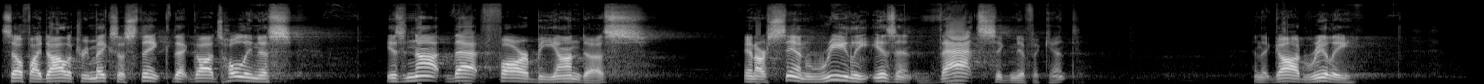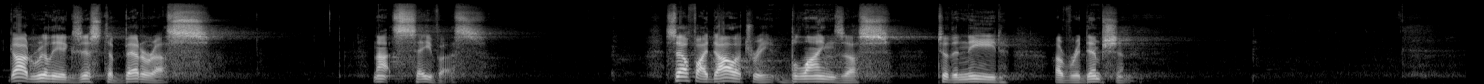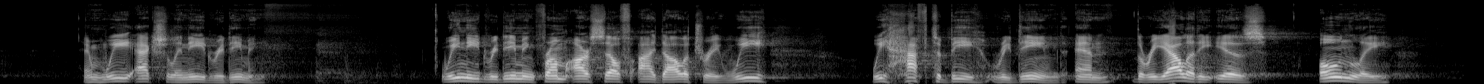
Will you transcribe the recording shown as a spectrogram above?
Self idolatry makes us think that God's holiness is not that far beyond us, and our sin really isn't that significant and that God really God really exists to better us, not save us. Self idolatry blinds us to the need of redemption. And we actually need redeeming. We need redeeming from our self idolatry. We, we have to be redeemed. And the reality is, only,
